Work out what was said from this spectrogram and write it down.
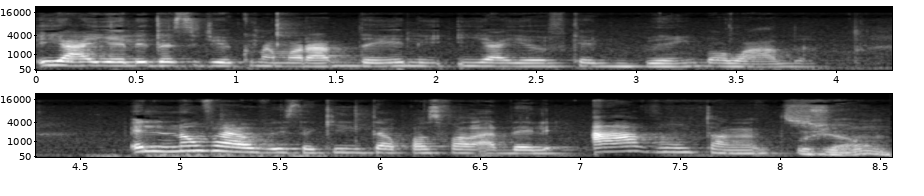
E aí ele decidiu ir com o namorado dele, e aí eu fiquei bem bolada. Ele não vai ouvir isso aqui, então eu posso falar dele à vontade. O João?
